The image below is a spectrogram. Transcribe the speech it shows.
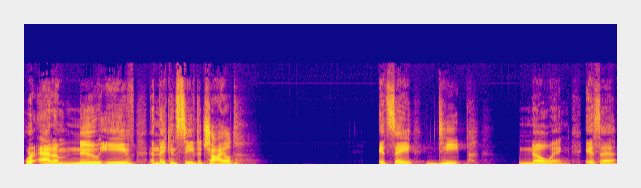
where Adam knew Eve and they conceived a child. It's a deep knowing. It's a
